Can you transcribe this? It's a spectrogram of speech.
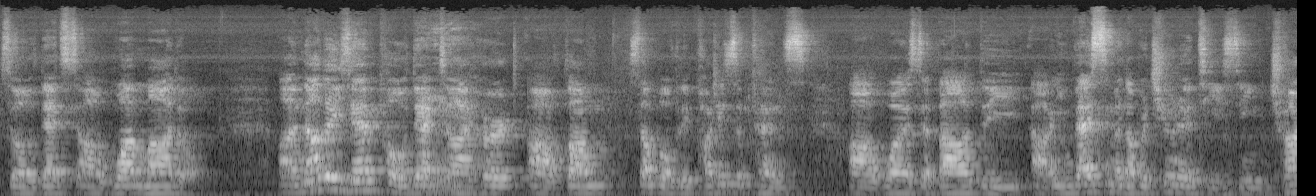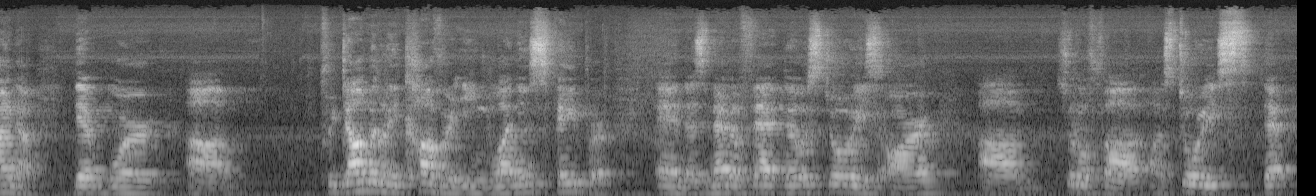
So that's uh, one model. Another example that I heard from some of the participants was about the investment opportunities in China that were predominantly covered in one newspaper. And as a matter of fact, those stories are um, sort of uh, uh, stories that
